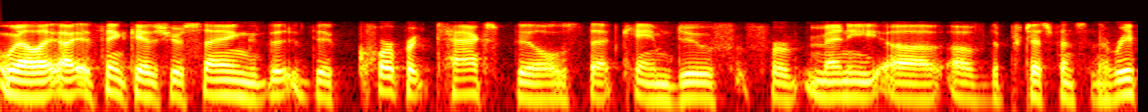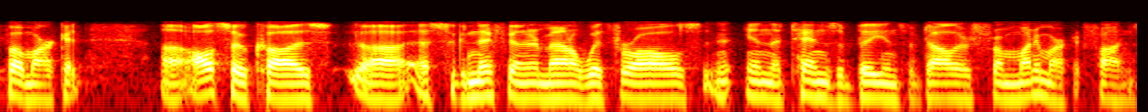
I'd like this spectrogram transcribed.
Well, I, I think, as you're saying, the, the corporate tax bills that came due for, for many uh, of the participants in the repo market uh, also caused uh, a significant amount of withdrawals in, in the tens of billions of dollars from money market funds.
